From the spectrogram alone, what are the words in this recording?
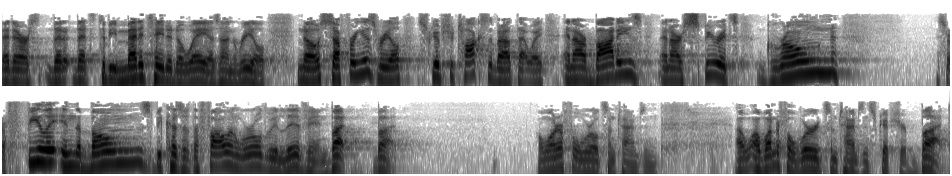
that, are, that that's to be meditated away as unreal. No, suffering is real. Scripture talks about it that way. And our bodies and our spirits groan, sort of feel it in the bones because of the fallen world we live in. But, but, a wonderful world sometimes, and a, a wonderful word sometimes in Scripture, but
